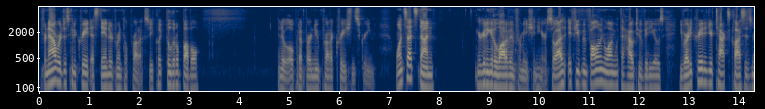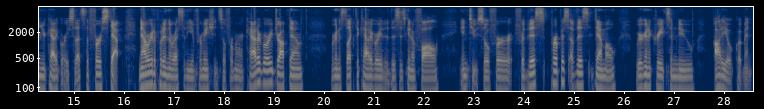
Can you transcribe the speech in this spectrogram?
For now, we're just going to create a standard rental product. So you click the little bubble, and it will open up our new product creation screen. Once that's done, you're going to get a lot of information here. So uh, if you've been following along with the how-to videos, you've already created your tax classes in your category. So that's the first step. Now we're going to put in the rest of the information. So from our category dropdown, we're going to select the category that this is going to fall into. So for, for this purpose of this demo, we're going to create some new audio equipment.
